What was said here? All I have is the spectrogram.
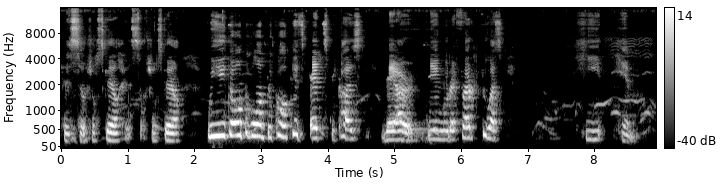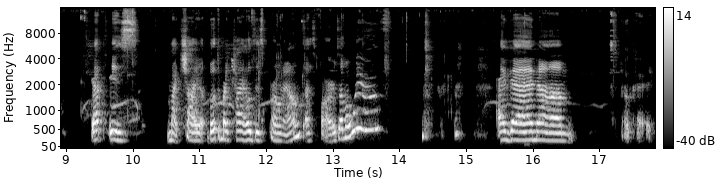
his social skill, his social skill. We don't want to call kids it's because they are being referred to as he, him. That is my child. Both of my child's pronouns, as far as I'm aware of. and then, um, okay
